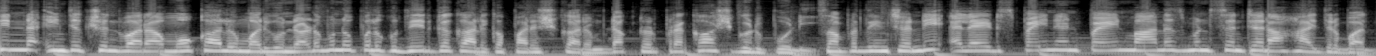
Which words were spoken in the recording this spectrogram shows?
చిన్న ఇంజెక్షన్ ద్వారా మోకాలు మరియు నడుము నొప్పులకు దీర్ఘకాలిక పరిష్కారం. డాక్టర్ ప్రకాష్ గుడిపూడి. సంప్రదించండి. ఎలైడ్స్ pain and pain management centre Hyderabad.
